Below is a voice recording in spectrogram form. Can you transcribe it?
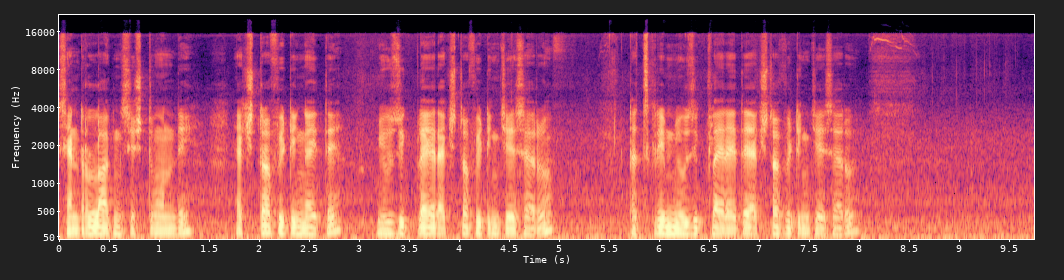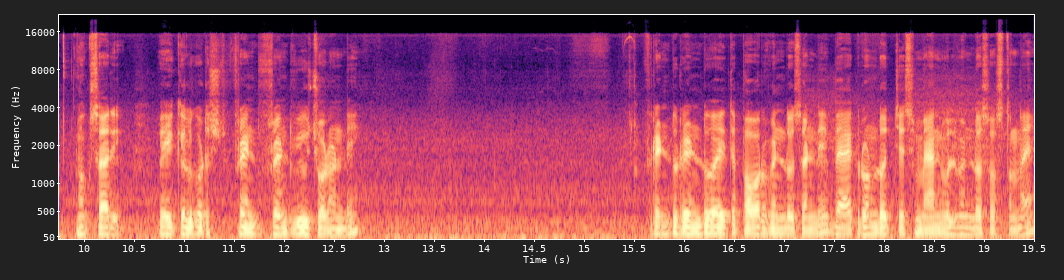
సెంట్రల్ లాకింగ్ సిస్టమ్ ఉంది. ఎక్స్ట్రా ఫిట్టింగ్ అయితే మ్యూజిక్ ప్లేయర్ ఎక్స్ట్రా ఫిట్టింగ్ చేశారు. టచ్ స్క్రీన్ మ్యూజిక్ ప్లేయర్ అయితే ఎక్స్ట్రా ఫిట్టింగ్ చేశారు. ఒకసారి వెహికల్ కూడా ఫ్రంట్ ఫ్రంట్ వ్యూ చూడండి. ఫ్రంట్ రెండు అయితే పవర్ విండోస్ అండి. బ్యాక్ రెండు వచ్చేసి మాన్యువల్ విండోస్ వస్తున్నాయి.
